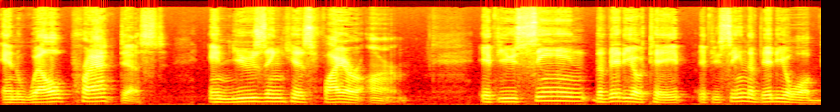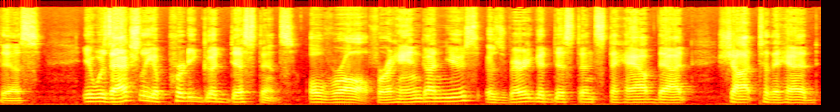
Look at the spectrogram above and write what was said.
and well practiced in using his firearm. If you've seen the videotape, if you've seen the video of this, it was actually a pretty good distance overall. For a handgun use, it was very good distance to have that shot to the head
